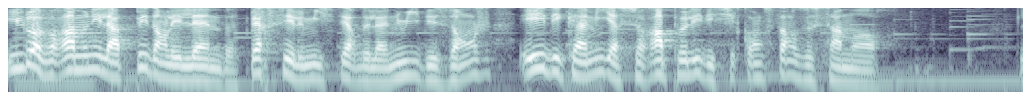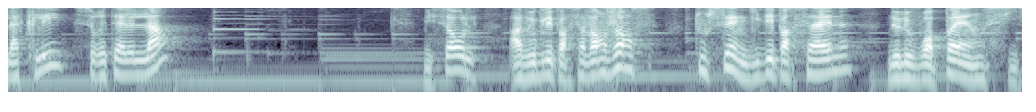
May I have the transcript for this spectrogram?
ils doivent ramener la paix dans les limbes, percer le mystère de la nuit des anges et aider Camille à se rappeler des circonstances de sa mort. La clé serait-elle là? Mais Saul, aveuglé par sa vengeance, Toussaint guidé par sa haine, ne le voit pas ainsi.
